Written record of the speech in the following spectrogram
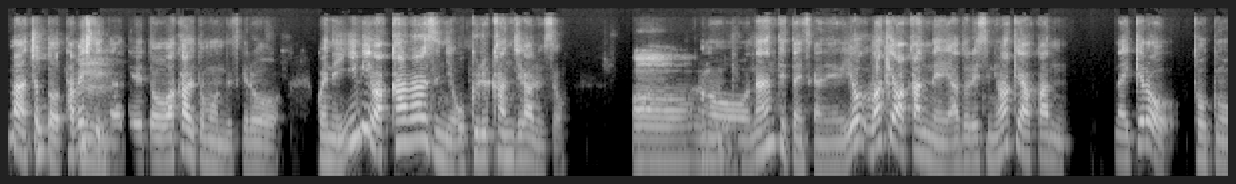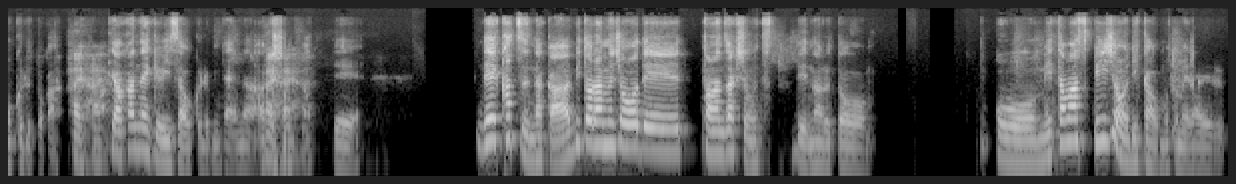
まあちょっと試していただけると分かると思うんですけど、これね、意味分からずに送る感じがあるんですよ。あの、なんて言ったらいいんですかね、よわけわかんないアドレスにわけわかんないけど、トークンを送るとか。はいはいわけわかんないけど、イーサ送るみたいなアクションがあって、で、かつ、なんか、アービトラム上でトランザクションを打つってなると、こう、メタマスク以上の理解を求められる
